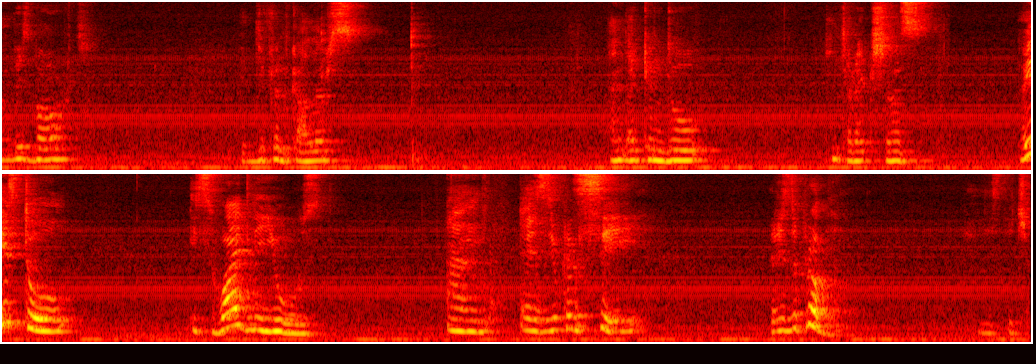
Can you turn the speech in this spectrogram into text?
on this board with different colors and I can do interactions. This tool is widely used and as you can see there is a problem this teacher.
